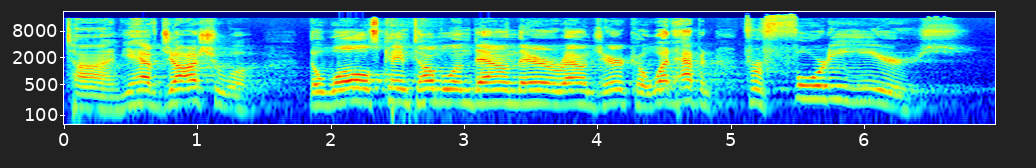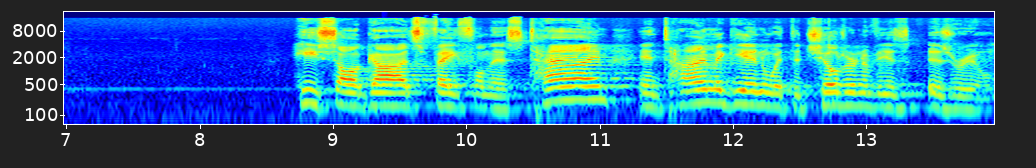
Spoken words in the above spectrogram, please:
time. You have Joshua. The walls came tumbling down there around Jericho. What happened? For 40 years, he saw God's faithfulness time and time again with the children of Israel.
